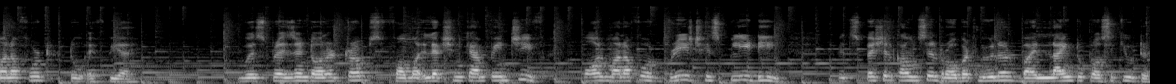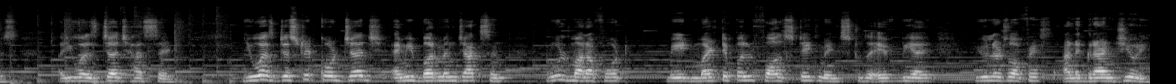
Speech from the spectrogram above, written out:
Manafort to FBI. US President Donald Trump's former election campaign chief Paul Manafort breached his plea deal with special counsel Robert Mueller by lying to prosecutors, a US judge has said. US District Court Judge Amy Berman Jackson ruled Manafort made multiple false statements to the FBI, Mueller's office, and a grand jury,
